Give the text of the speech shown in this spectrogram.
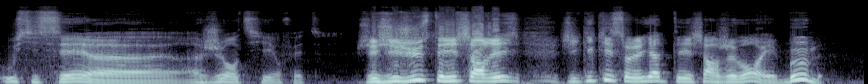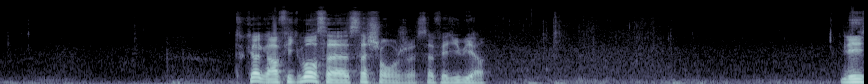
Ou si c'est euh, un jeu entier, en fait. J'ai juste téléchargé... J'ai cliqué sur le lien de téléchargement et boum En tout cas, graphiquement, ça, ça change. Ça fait du bien. Les,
